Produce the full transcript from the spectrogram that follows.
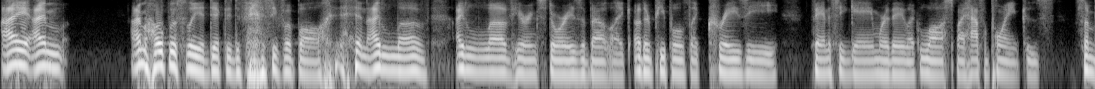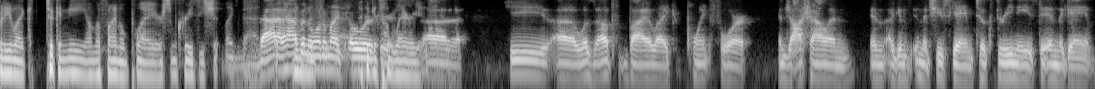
I I'm I'm hopelessly addicted to fantasy football and I love I love hearing stories about like other people's like crazy fantasy game where they like lost by half a point cuz somebody like took a knee on the final play or some crazy shit like that. That happened to one of my that. Coworkers. it's hilarious. Uh, he uh, was up by like 0.4, and Josh Allen in against in the Chiefs game took three knees to end the game,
